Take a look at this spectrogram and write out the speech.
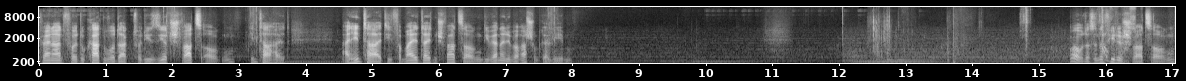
Für eine Handvoll Dukaten wurde aktualisiert. Schwarzaugen. Hinterhalt. Ein Hinterhalt. Die vermeideten Schwarzaugen. Die werden eine Überraschung erleben. Wow, das sind noch viele Schwarzaugen.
